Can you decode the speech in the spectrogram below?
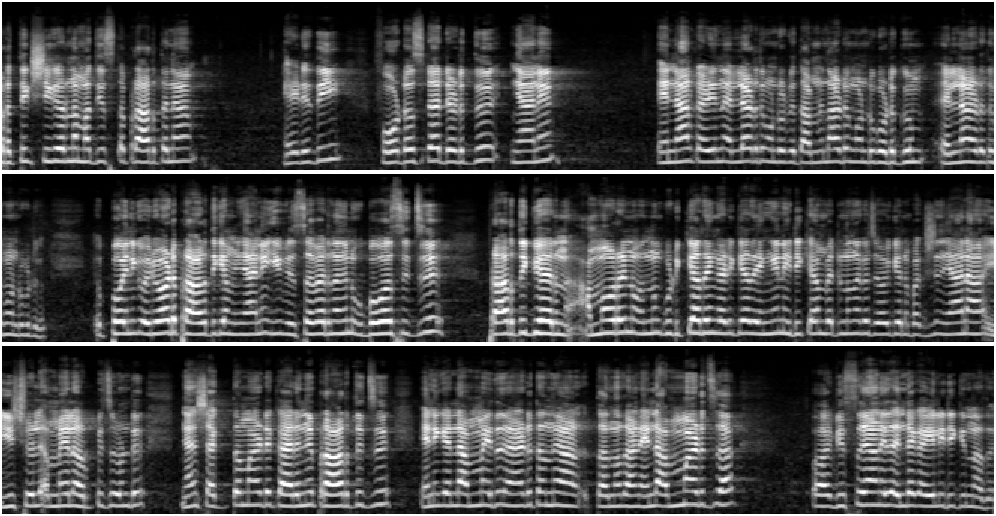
പ്രത്യക്ഷീകരണ മധ്യസ്ഥ പ്രാർത്ഥന എഴുതി ഫോട്ടോസ്റ്റാറ്റ് എടുത്ത് ഞാൻ എന്നാൽ കഴിയുന്ന എല്ലായിടത്തും കൊണ്ടു കൊടുക്കും. തമിഴ്നാടും കൊണ്ടു കൊടുക്കും. എല്ലായിടത്തും കൊണ്ടു കൊടുക്കും. ഇപ്പോൾ എനിക്ക് ഒരുപാട് പ്രാർത്ഥിക്കാം. ഞാൻ ഈ വിസ വരുന്നതിന് ഉപവസിച്ച് പ്രാർത്ഥിക്കുമായിരുന്നു അമ്മ പറയുന്നു ഒന്നും കുടിക്കാതെയും കഴിക്കാതെ എങ്ങനെ ഇരിക്കാൻ പറ്റണമെന്നൊക്കെ ചോദിക്കുന്നു പക്ഷേ ഞാൻ ആ ഈശ്വര അമ്മയിൽ അർപ്പിച്ചുകൊണ്ട് ഞാൻ ശക്തമായിട്ട് കരഞ്ഞ് പ്രാർത്ഥിച്ച് എനിക്ക് എന്റെ അമ്മ ഇത് നേടി തന്ന തന്നതാണ്. എന്റെ അമ്മ അടിച്ച വിസയാണ് ഇത് എന്റെ കയ്യിലിരിക്കുന്നത്.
